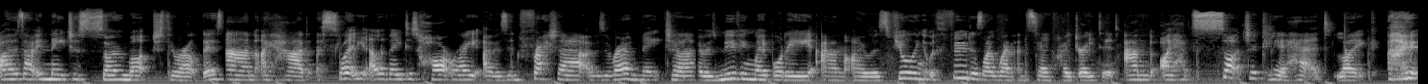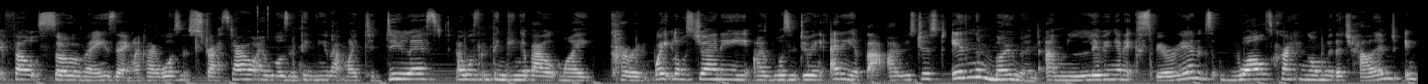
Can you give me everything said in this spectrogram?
I was out in nature so much throughout this and I had a slightly elevated heart rate. I was in fresh air, I was around nature, I was moving my body and I was fueling it with food as I went and staying hydrated. And I had such a clear head, like it felt so amazing. Like I wasn't stressed out, I wasn't thinking about my to-do list, I wasn't thinking about my current weight loss journey, I wasn't doing any of that. I was just in the moment and living an experience whilst cracking on with a challenge in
